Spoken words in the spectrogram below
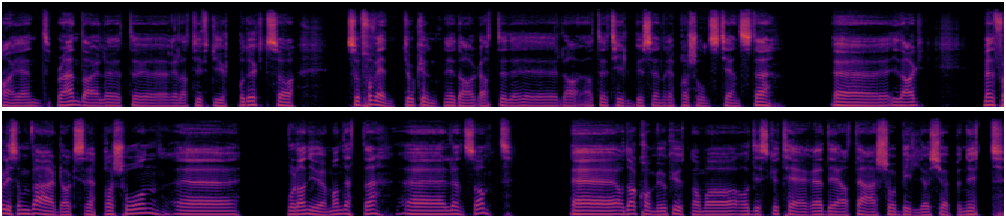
high-end brand da, eller et relativt dyrt produkt, så så forventer jo kundene i dag at det, at det tilbys en reparasjonstjeneste uh, i dag. Men for liksom hverdagsreparasjon, uh, hvordan gjør man dette uh, lønnsomt? og da kommer vi jo ikke utenom å, å, diskutere det at det er så billig å kjøpe nytt,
